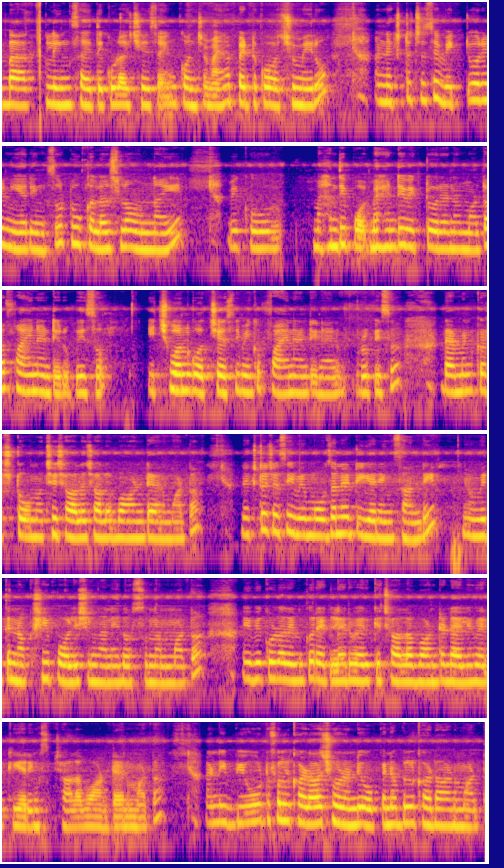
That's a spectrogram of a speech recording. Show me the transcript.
బ్యాక్ లింక్స్ అయితే కూడా ఇచ్చేసాయి. కొంచెం అయినా పెట్టుకోవచ్చు మీరు. అండ్ నెక్స్ట్ వచ్చేసి విక్టోరియన్ ఇయర్ రింగ్స్ టూ కలర్స్లో ఉన్నాయి. మీకు మెహందీ పో మెహందీ విక్టోరియన్ అనమాట ఫైవ్ నైంటీ రూపీస్. ఇచ్ వన్కి వచ్చేసి మీకు five ninety nine rupees diamond cut stone వచ్చి చాలా చాలా బాగుంటాయి అనమాట నెక్స్ట్ వచ్చేసి ఇవి మోజనెట్ ఇయర్ రింగ్స్ అండి. విత్ నక్షి పాలిషింగ్ అనేది వస్తుందన్నమాట. ఇవి కూడా మీకు రెగ్యులర్ వేర్కి చాలా బాగుంటాయి. డైలీ వేర్కి ఇయర్ రింగ్స్ చాలా బాగుంటాయి అనమాట అండ్ ఈ బ్యూటిఫుల్ కడా చూడండి ఓపెనబుల్ కడా అనమాట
